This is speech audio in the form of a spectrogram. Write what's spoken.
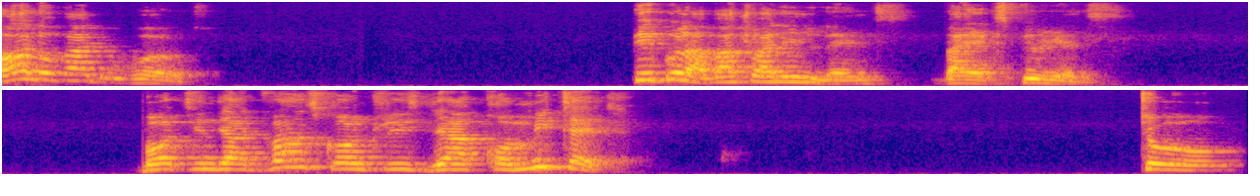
all over the world, people have actually learned by experience. But in the advanced countries, they are committed to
